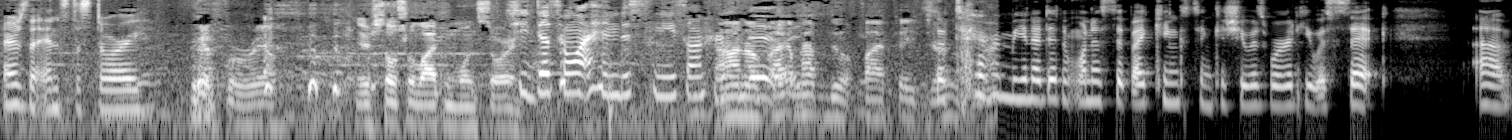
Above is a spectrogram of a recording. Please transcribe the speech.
There's the Insta story. Yeah, For real. Your social life in one story. She doesn't want him to sneeze on her I don't know food. I'm gonna have to do a five page So journal. Taramina didn't want to sit by Kingston because she was worried he was sick. Um,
